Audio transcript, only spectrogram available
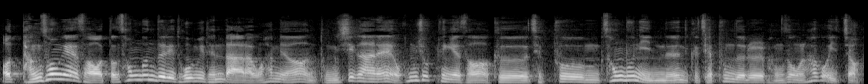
어, 방송에서 어떤 성분들이 도움이 된다라고 하면 동시간에 홈쇼핑에서 그 제품 성분이 있는 그 제품들을 방송을 하고 있죠.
